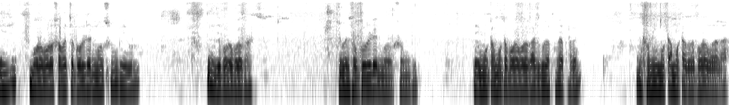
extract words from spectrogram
এই যে বড় বড় সব হচ্ছে গোল্ডেন মৌসুমি এগুলো এই যে বড় বড় গাছ। সব গোল্ডেন মৌসুমি এই মোটা মোটা বড় বড় গাছগুলো আপনারা পাবেন। দেখুন, এই মোটা মোটা বড় বড় গাছ,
